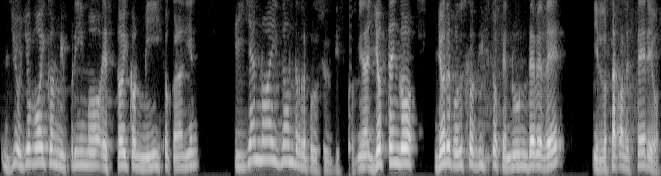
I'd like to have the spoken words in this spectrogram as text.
yo, yo voy con mi primo, estoy con mi hijo, con alguien, y ya no hay dónde reproducir discos. Mira, yo tengo, yo reproduzco discos en un DVD y los saco al estéreo,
